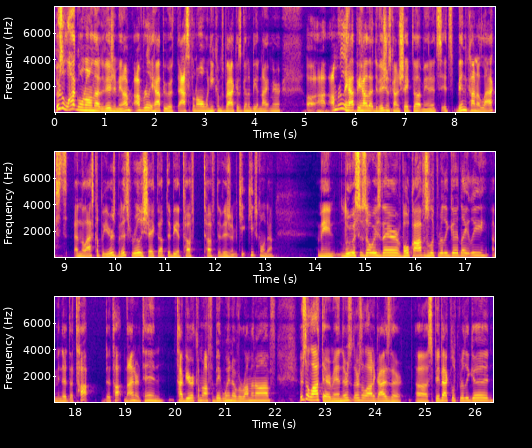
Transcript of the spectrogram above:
There's a lot going on in that division, man. I'm, I'm really happy with Aspinall when he comes back is going to be a nightmare. Uh, I, am really happy how that division's kind of shaped up, man. It's it's been kind of laxed in the last couple years, but it's really shaped up to be a tough tough division. Keep, keeps going down. I mean, Lewis is always there. Volkov has looked really good lately. I mean, they're the top the top nine or ten. Tybura coming off a big win over Romanov. There's a lot there, man. There's there's a lot of guys there. Uh, Spivac looked really good.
